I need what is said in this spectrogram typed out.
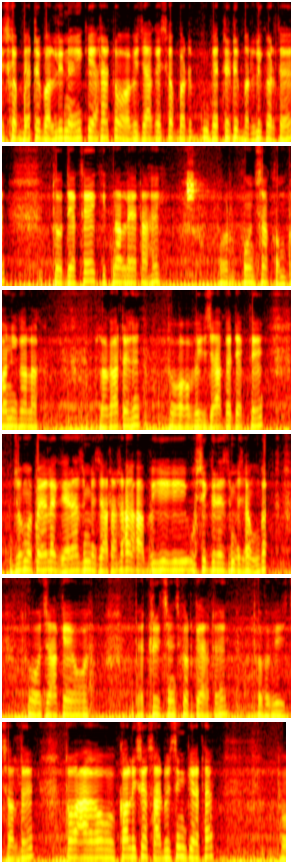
इसका बैटरी बदली नहीं किया था तो अभी जाके इसका बैटरी बदली करते हैं। तो देखते हैं कितना लेता है और कौन सा कंपनी का लग, लगाते हैं। तो अभी जाके देखते हैं। जो मैं पहले गैराज में जाता था अभी उसी गैरेज में जाऊँगा। तो जाके वो बैटरी चेंज करके आते हैं तो अभी चलते हैं। तो कल इसे सर्विसिंग किया था तो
